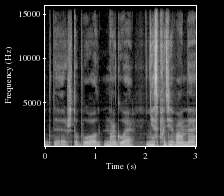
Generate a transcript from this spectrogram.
gdyż to było nagłe, niespodziewane,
